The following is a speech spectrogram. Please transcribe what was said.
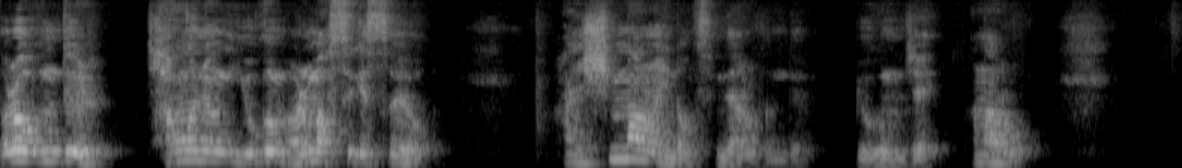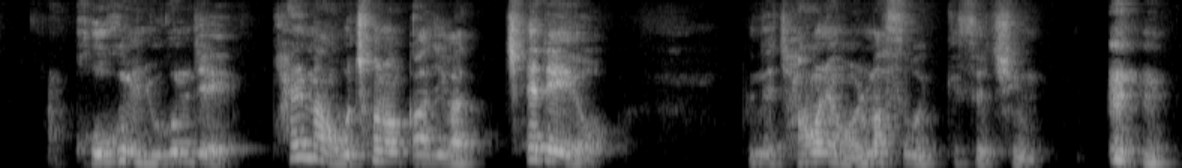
여러분들 장원영이 요금 얼마 쓰겠어요? 한 10만 원이 넘습니다, 여러분들. 요금제 하나로. 고급 요금제 8만 5천 원까지가 최대예요. 근데 장원영 얼마 쓰고 있겠어요, 지금?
